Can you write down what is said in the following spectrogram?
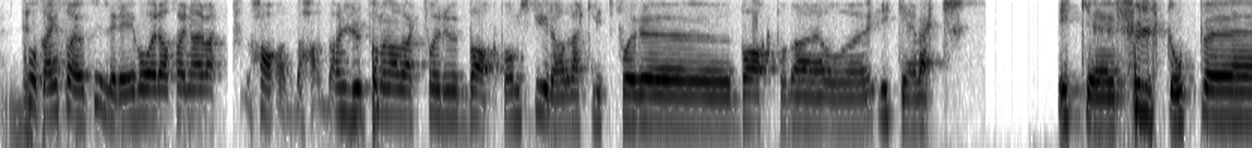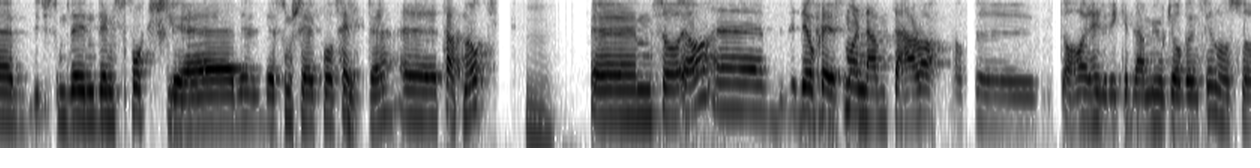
det, Koteng sa jo tidligere i vår at han har vært ha, ha- Han lurte på om han hadde vært for bakpå, om styret hadde vært litt for uh, bakpå det og ikke vært ikke fulgt opp uh, den, den sportslige det, det som skjer på feltet, uh, tett nok. Mm. Eh, så ja, eh, det er jo flere som har nevnt det her, da. At eh, da har heller ikke dem gjort jobben sin. Også.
